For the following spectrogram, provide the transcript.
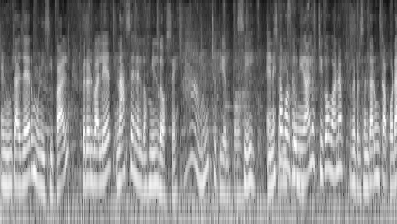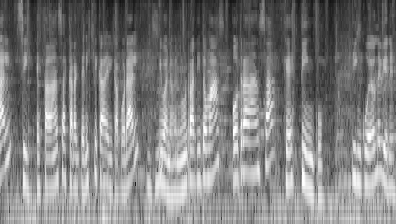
en un taller municipal, pero el ballet nace en el 2012. Ah, mucho tiempo. Sí, en esta oportunidad los chicos van a representar un caporal. Sí. Esta danza es característica del caporal. Y bueno, en un ratito más, otra danza que es tinku. Tinku, ¿de dónde viene?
